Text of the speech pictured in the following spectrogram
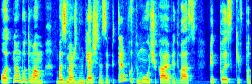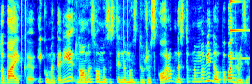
От, ну і буду вам безмежно вдячна за підтримку, тому чекаю від вас підписки, вподобайки і коментарі. Ну а ми з вами зустрінемось дуже скоро в наступному відео. Па-па, друзі!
